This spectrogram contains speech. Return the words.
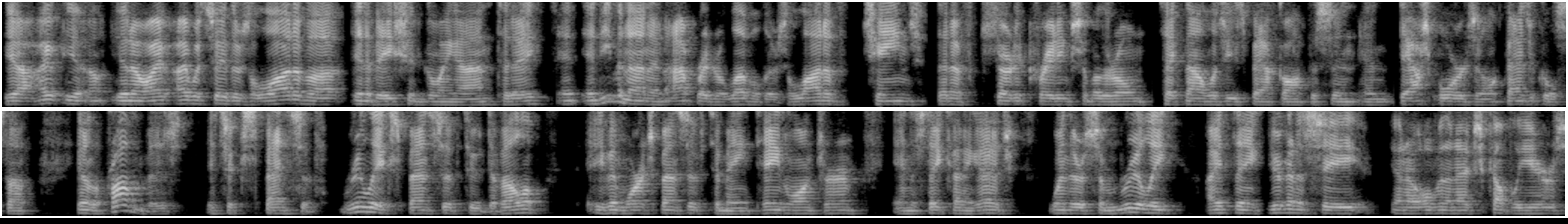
yeah, I you know, you know I, I would say there's a lot of uh, innovation going on today, and, and even on an operator level, there's a lot of change that have started creating some of their own technologies, back office, and, and dashboards, and all kinds of cool stuff. You know, the problem is it's expensive, really expensive to develop, even more expensive to maintain long term, and to stay cutting edge. When there's some really I think you're going to see, you know, over the next couple of years,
